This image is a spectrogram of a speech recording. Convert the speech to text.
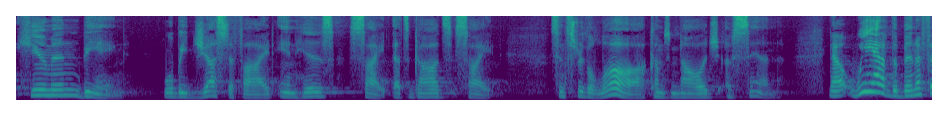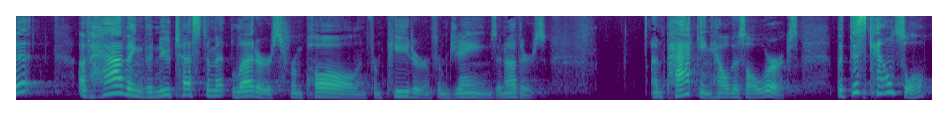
human being will be justified in his sight." That's God's sight. Since through the law comes knowledge of sin. Now, we have the benefit of having the New Testament letters from Paul and from Peter and from James and others unpacking how this all works. But this council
